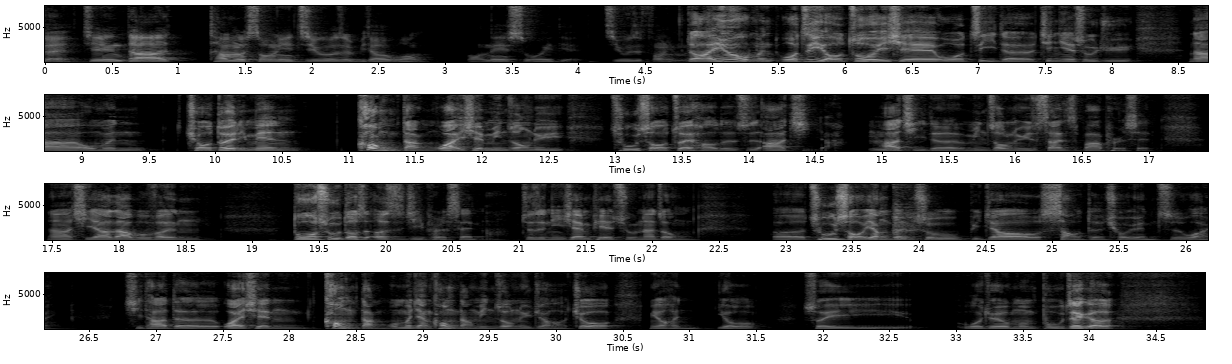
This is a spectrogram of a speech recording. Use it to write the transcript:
对，今天大家他们手里几乎是比较往往内缩一点，几乎是放你们。对啊，因为我们我自己有做一些我自己的进阶数据，那我们球队里面空档外线命中率出手最好的是阿吉啊，嗯、阿奇的命中率是三十八 percent，那其他大部分多数都是二十几 percent 啊，就是你先撇除那种呃出手样本数比较少的球员之外。其他的外线空档，我们讲空档命中率就好，就没有很优，所以我觉得我们补这个，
